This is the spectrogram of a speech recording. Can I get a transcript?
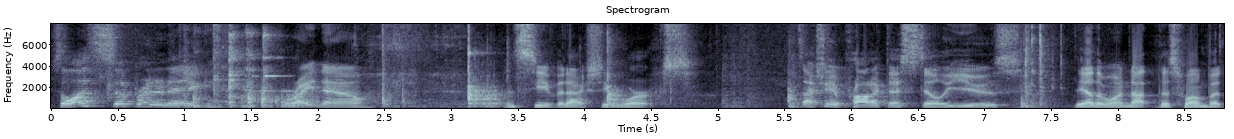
So let's separate an egg right now and see if it actually works. It's actually a product I still use. The other one, not this one, but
